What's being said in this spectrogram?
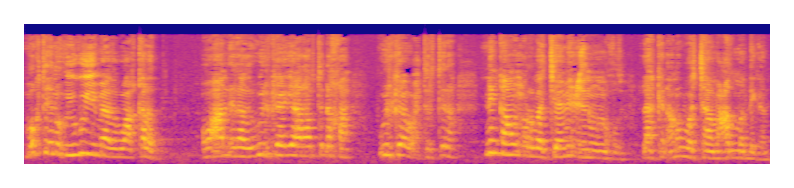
Mogta inuu igu yimaado waa qalad oo aan iraado wiilkaagii alaabta dhaqa wiilkaaga wax tirtira. Ninkan wuxuu rabaa jaamici inuu noqdo laakiin anugu waa jaamacad ma dhigan.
